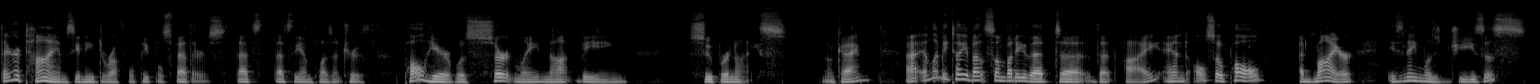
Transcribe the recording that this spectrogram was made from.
there are times you need to ruffle people's feathers. That's that's the unpleasant truth. Paul here was certainly not being super nice. Okay, uh, and let me tell you about somebody that uh, that I and also Paul admire. His name was Jesus.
